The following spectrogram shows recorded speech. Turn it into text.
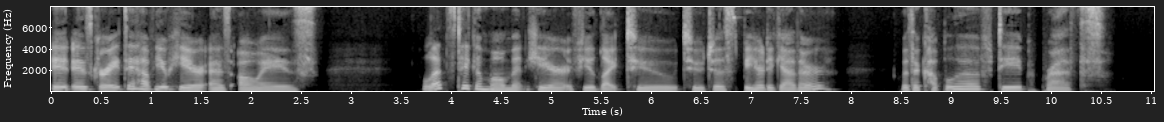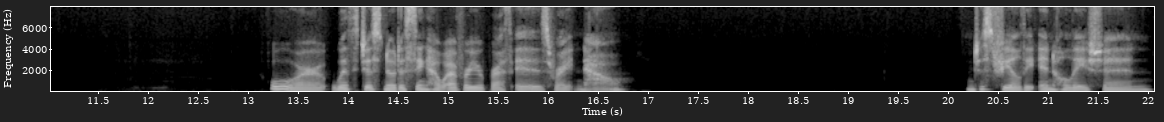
It is great to have you here as always. Let's take a moment here, if you'd like to, to just be here together with a couple of deep breaths. Or with just noticing however your breath is right now. And just feel the inhalation,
